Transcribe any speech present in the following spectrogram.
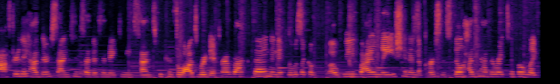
after they had their sentence, that doesn't make any sense because the laws were different back then. And if it was like a, a weed violation and the person still hasn't had the right to vote, like,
